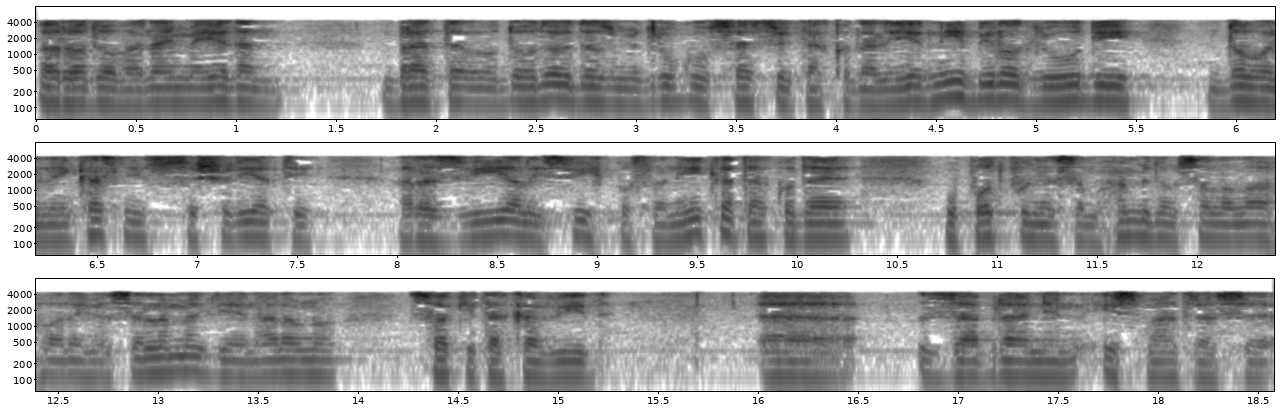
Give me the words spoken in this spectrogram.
rodova. Naime, jedan brat dodao da uzme drugu sestru i tako dalje. Jer nije bilo ljudi dovoljno i kasnije su se šarijati razvijali svih poslanika, tako da je upotpunjen sa Muhammedom sallallahu alaihi ve selleme, gdje je naravno svaki takav vid e, zabranjen i smatra se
